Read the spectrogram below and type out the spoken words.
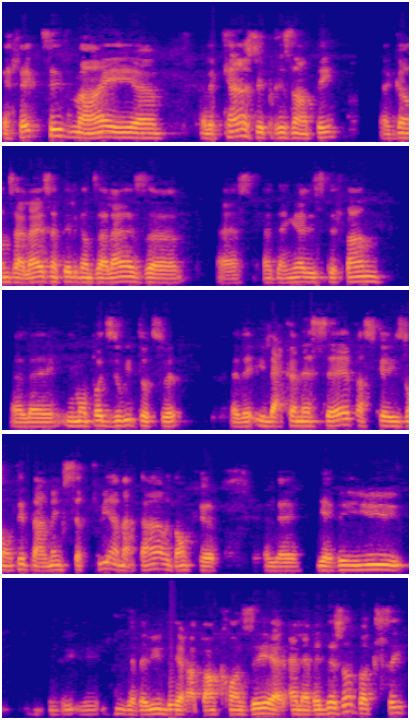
Effectivement. Et euh, quand j'ai présenté euh, Gonzalez, Nathalie Gonzalez euh, à, à, Daniel et Stéphane, euh, ils m'ont pas dit oui tout de suite. ils la connaissaient parce qu'ils ont été dans le même circuit amateur. Donc, il y avait eu il y avait eu des rapports croisés. Elle, elle avait déjà boxé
